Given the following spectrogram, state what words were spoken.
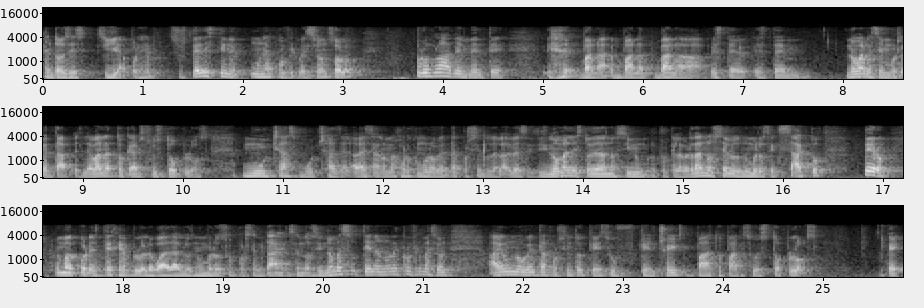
Entonces, si mira, por ejemplo, si ustedes tienen una confirmación solo, probablemente van a, van a, van a este, este, no van a ser muy rentables. Le van a tocar sus stop loss muchas, muchas de las veces, a lo mejor como 90% de las veces. Y no me le estoy dando así números, porque la verdad no sé los números exactos, pero nomás por este ejemplo le voy a dar los números o porcentajes. Entonces, si nomás tienen una confirmación, hay un 90% que, su, que el trade va a topar su stop loss. ¿okay?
